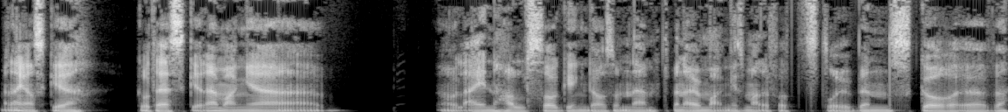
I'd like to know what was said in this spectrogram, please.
men det er ganske groteske. Det er mange vel én halshogging, da, som nevnt, men òg mange som hadde fått strupen skåret over.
